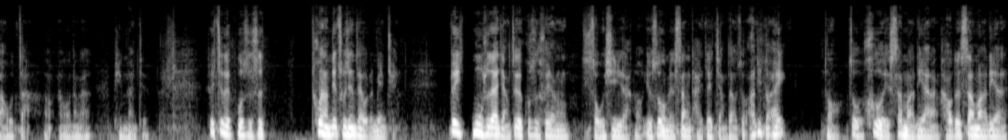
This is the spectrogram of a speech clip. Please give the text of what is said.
包扎啊，然后那个平安着。所以这个故事是突然间出现在我的面前。对牧师来讲，这个故事非常熟悉了哦。有时候我们上台在讲到说：“阿利多爱哦，做后为撒玛利亚人，好的撒玛利亚人，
